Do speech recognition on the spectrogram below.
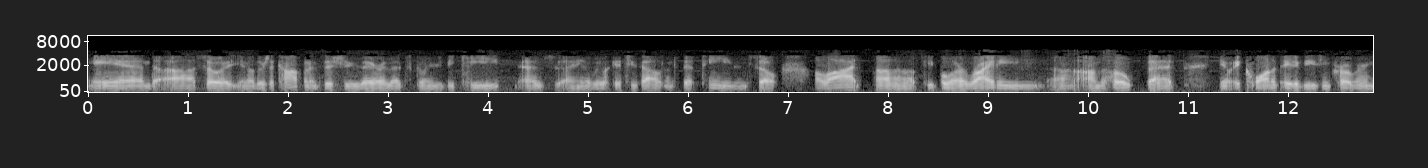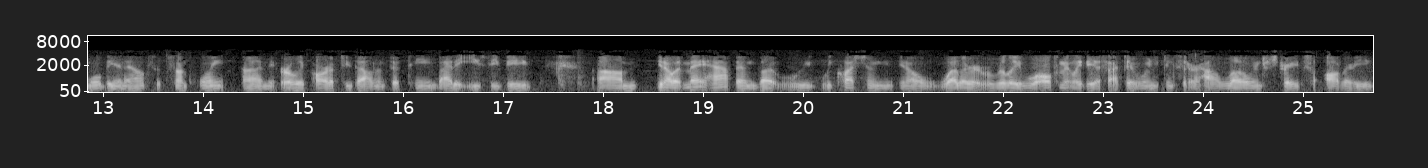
And uh, so, you know, there's a confidence issue there that's going to be key as uh, you know we look at 2015. And so, a lot uh, people are riding uh, on the hope that you know a quantitative easing program will be announced at some point uh, in the early part of 2015 by the ECB. Um, you know, it may happen, but we, we question, you know, whether it really will ultimately be effective when you consider how low interest rates already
